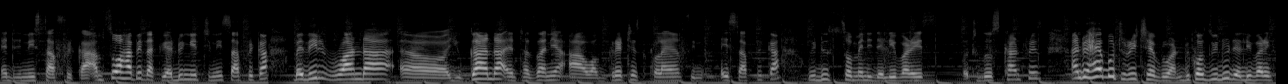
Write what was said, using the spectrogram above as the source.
and in East Africa. I'm so happy that we are doing it in East Africa. By the Rwanda, uh, Uganda, and Tanzania are our greatest clients in East Africa. We do so many deliveries to those countries, and we're able to reach everyone because we do deliveries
